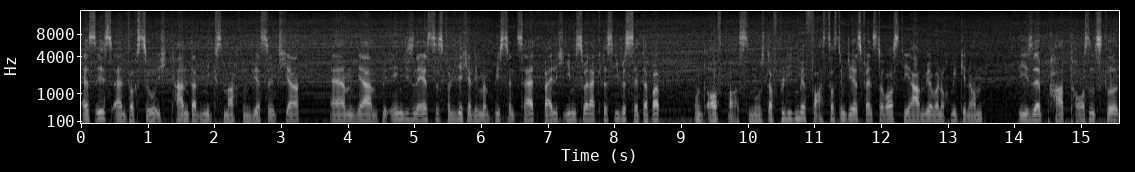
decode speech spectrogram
Es ist einfach so, ich kann da nichts machen. Wir sind ja ähm, ja, in diesen Estes verliere ich halt immer ein bisschen Zeit, weil ich eben so ein aggressives Setup habe und aufpassen muss. Da fliegen wir fast aus dem DS-Fenster raus, die haben wir aber noch mitgenommen. Diese paar Tausendstel,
